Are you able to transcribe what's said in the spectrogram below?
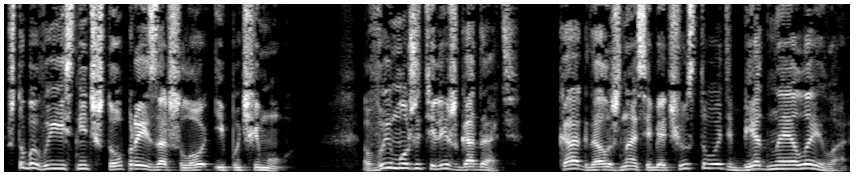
чтобы выяснить, что произошло и почему. Вы можете лишь гадать, как должна себя чувствовать бедная Лейла?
